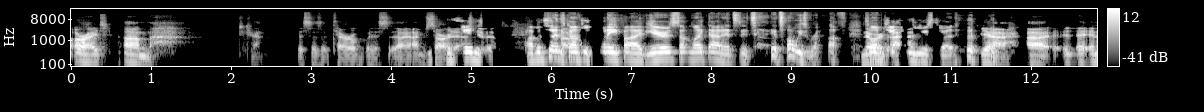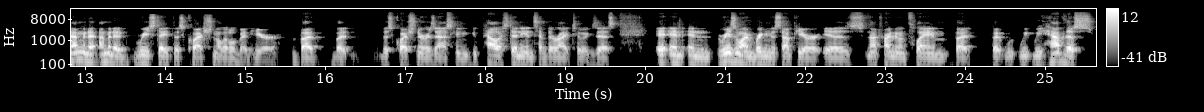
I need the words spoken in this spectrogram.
All right. Um, this is a terrible. This, I'm sorry to ask you this. I've been studying this um, conflict 25 years, something like that. it's it's it's always rough. No so. I'm used to it. yeah, uh, and I'm gonna I'm gonna restate this question a little bit here, but but this questioner is asking: Do Palestinians have the right to exist? And and the reason why I'm bringing this up here is not trying to inflame, but but we we have this,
